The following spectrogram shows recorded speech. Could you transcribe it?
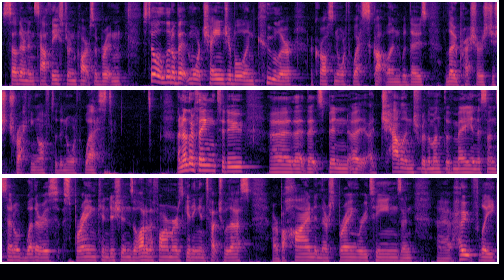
southern, and southeastern parts of Britain. Still a little bit more changeable and cooler across northwest Scotland with those low pressures just tracking off to the northwest. Another thing to do uh, that, that's been a, a, challenge for the month of May in this unsettled weather is spraying conditions. A lot of the farmers getting in touch with us are behind in their spraying routines and uh, hopefully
